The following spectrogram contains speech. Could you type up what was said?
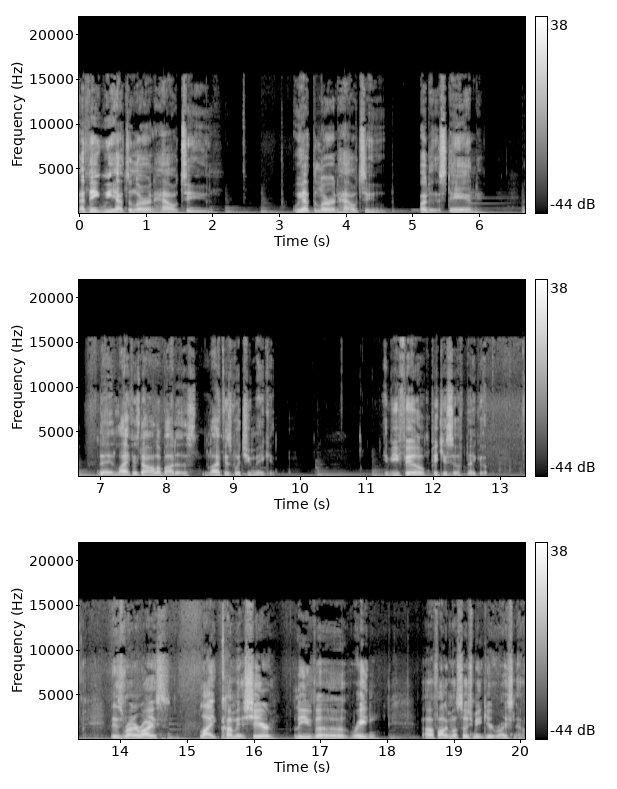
I think we have to learn how to, we have to learn how to understand that life is not all about us. Life is what you make it. If you fail, pick yourself back up. This is Ronnie Rice. Like, comment, share, leave a rating. Uh, follow me on social media. Get Rice now.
